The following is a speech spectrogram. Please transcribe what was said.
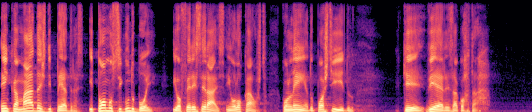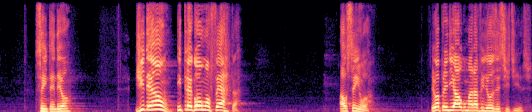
em camadas de pedras, e toma o segundo boi, e oferecerás em holocausto, com lenha do poste ídolo que vieres a cortar. Você entendeu? Gideão entregou uma oferta ao Senhor. Eu aprendi algo maravilhoso esses dias.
